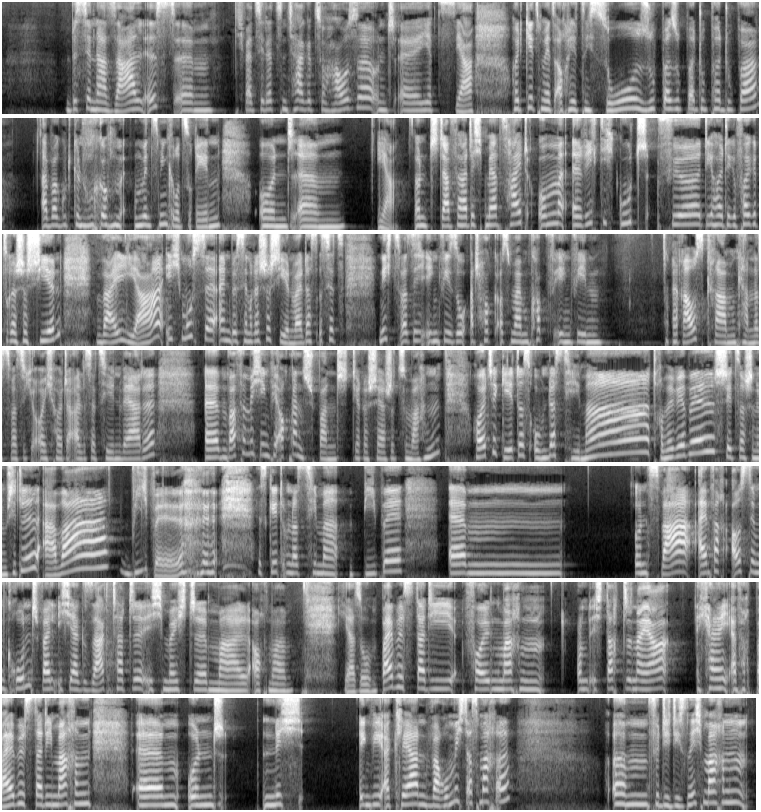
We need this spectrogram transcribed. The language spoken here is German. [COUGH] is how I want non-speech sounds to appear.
ein bisschen nasal ist. Ähm, ich war jetzt die letzten Tage zu Hause und äh, jetzt, ja, heute geht's mir jetzt auch jetzt nicht so super, super, duper, duper aber gut genug, um, um ins Mikro zu reden. Und ähm, ja, und dafür hatte ich mehr Zeit, um richtig gut für die heutige Folge zu recherchieren, weil ja, ich musste ein bisschen recherchieren, weil das ist jetzt nichts, was ich irgendwie so ad hoc aus meinem Kopf irgendwie rauskramen kann, das, was ich euch heute alles erzählen werde, ähm, war für mich irgendwie auch ganz spannend, die Recherche zu machen. Heute geht es um das Thema Trommelwirbel, steht zwar schon im Titel, aber Bibel. [LAUGHS] es geht um das Thema Bibel. Ähm, und zwar einfach aus dem Grund, weil ich ja gesagt hatte, ich möchte mal auch mal ja so Bible Study Folgen machen. Und ich dachte, naja, ich kann ja nicht einfach Bible Study machen ähm, und nicht irgendwie erklären, warum ich das mache. Ähm, für die, die es nicht machen,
